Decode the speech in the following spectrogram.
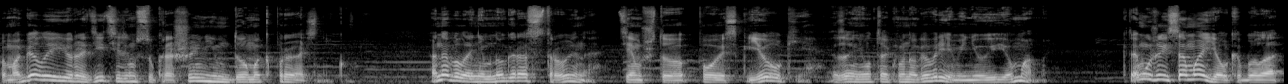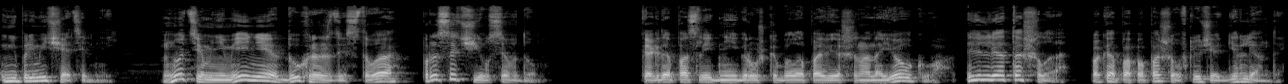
помогала ее родителям с украшением дома к празднику. Она была немного расстроена тем, что поиск елки занял так много времени у ее мамы. К тому же и сама елка была непримечательной. Но, тем не менее, дух Рождества просочился в дом. Когда последняя игрушка была повешена на елку, Элли отошла, пока папа пошел включать гирлянды.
